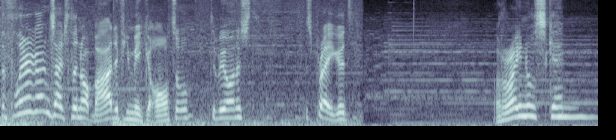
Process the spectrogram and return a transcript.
The flare gun's actually not bad if you make it auto, to be honest. It's pretty good. Rhino skin.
